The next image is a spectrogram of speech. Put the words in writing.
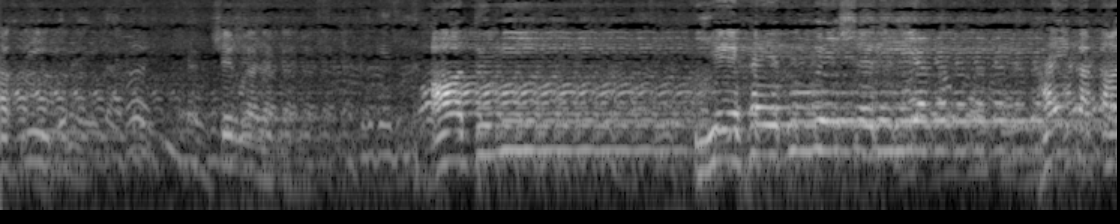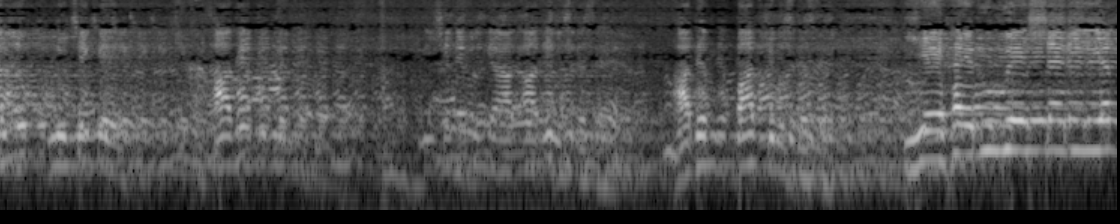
आखिरी शेर जाता है। आदमी ये है रुए शरीयत, है का ताल्लुक नीचे के आधे टुकड़े से नीचे नहीं, बल्कि आधे मिसरे से आधे बाद के मिसरे से। ये है रुए शरीयत,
